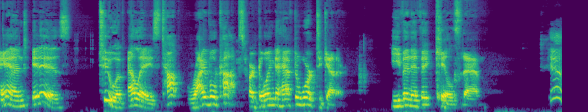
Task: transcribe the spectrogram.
and it is two of LA's top rival cops are going to have to work together, even if it kills them. Yeah,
